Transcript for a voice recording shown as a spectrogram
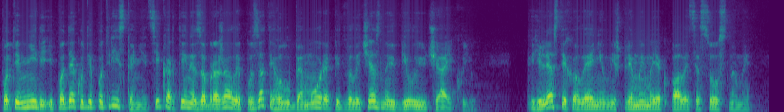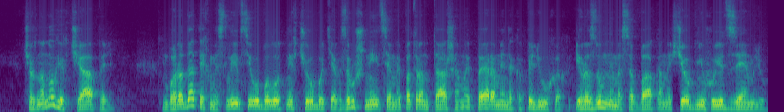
Потемнілі і подекуди потріскані, ці картини зображали пузате голубе море під величезною білою чайкою, гілястих оленів між прямими, як палиця соснами, чорноногих чапель, бородатих мисливців у болотних чоботях з рушницями, патронташами, перами на капелюхах і розумними собаками, що обнюхують землю.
